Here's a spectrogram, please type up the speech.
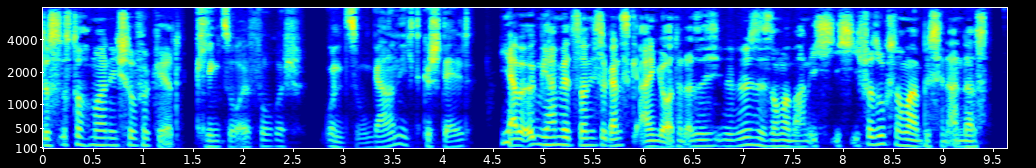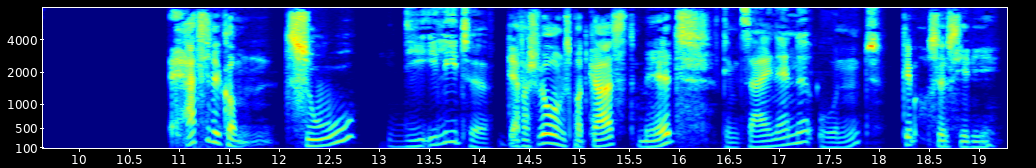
das ist doch mal nicht so verkehrt. Klingt so euphorisch und so gar nicht gestellt. Ja, aber irgendwie haben wir jetzt noch nicht so ganz eingeordnet. Also ich, wir müssen es nochmal machen. Ich, ich, ich versuche es nochmal ein bisschen anders. Herzlich willkommen zu Die Elite. der Verschwörungspodcast mit Dem Zeilenende und dem Aushilfsjedi.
